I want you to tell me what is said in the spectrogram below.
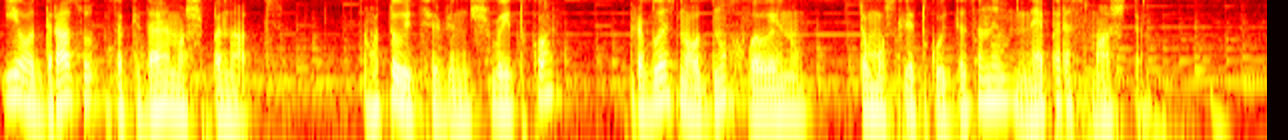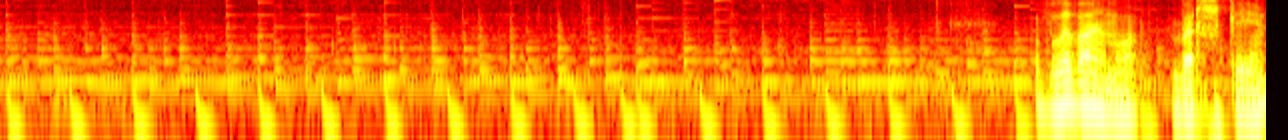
і одразу закидаємо шпинат. Готується він швидко, приблизно одну хвилину, тому слідкуйте за ним, не пересмажте. Вливаємо вершки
